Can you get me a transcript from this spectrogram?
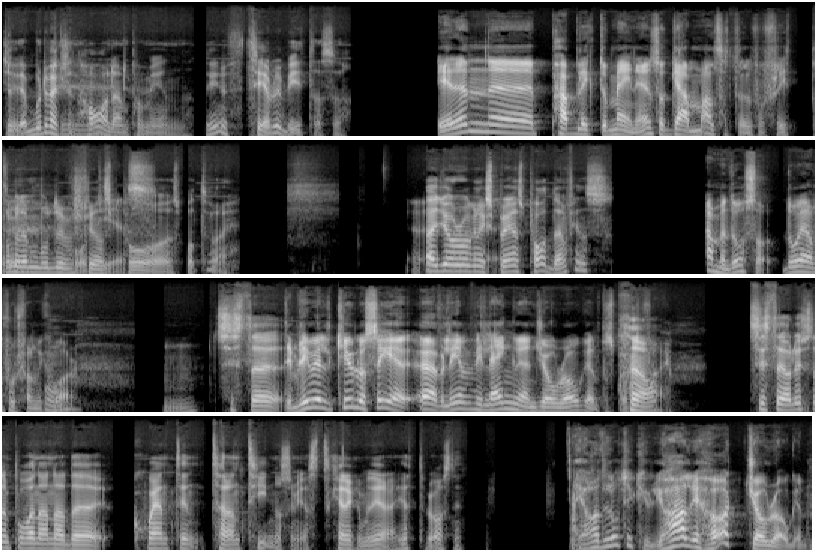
Jag borde verkligen ha den på min... Det är en trevlig bit alltså. Är den eh, public domain? Är den så gammal så att den får fritt? Ja, men den eh, borde finnas återges? på Spotify. Eh, Ja, Joe Rogan Experience podd, den finns. Ja, men då så. Då är han fortfarande Mm. kvar. Mm. Sista, Det blir väl kul att se. Överlever vi längre än Joe Rogan på Spotify? Ja. sista jag lyssnade på var när han hade Quentin Tarantino som gäst. Kan jag rekommendera. Jättebra avsnitt. Ja, det låter kul. Jag har aldrig hört Joe Rogan.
